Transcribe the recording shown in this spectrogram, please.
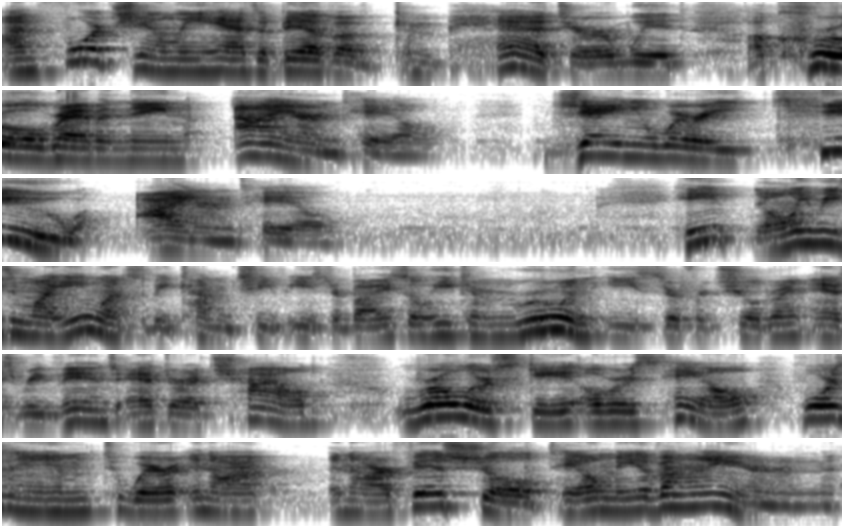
Unfortunately, has a bit of a competitor with a cruel rabbit named Irontail. January Q Irontail. He the only reason why he wants to become Chief Easter Bunny so he can ruin Easter for children as revenge after a child roller skated over his tail, forcing him to wear an, an artificial tail made of iron.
